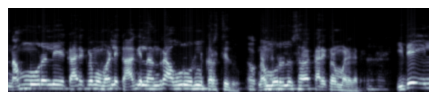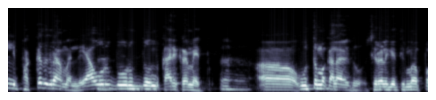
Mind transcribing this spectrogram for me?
ನಮ್ಮೂರಲ್ಲಿ ಕಾರ್ಯಕ್ರಮ ಮಾಡ್ಲಿಕ್ಕೆ ಆಗಿಲ್ಲ ಅಂದ್ರೆ ಅವ್ರ ಊರನ್ನ ಕರೆಸ್ತಿದ್ರು. ನಮ್ಮೂರಲ್ಲೂ ಸಹ ಕಾರ್ಯಕ್ರಮ ಮಾಡಿದ್ದಾರೆ ಇದೇ ಇಲ್ಲಿ ಪಕ್ಕದ ಗ್ರಾಮಲ್ಲಿ ಅವ್ರದ್ದು ಊರದ್ದು ಒಂದು ಕಾರ್ಯಕ್ರಮ ಇತ್ತು. ಆ, ಉತ್ತಮ ಕಲಾವಿದರು ಶಿರಳಿಗೆ ತಿಮ್ಮಪ್ಪ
